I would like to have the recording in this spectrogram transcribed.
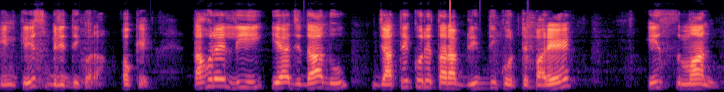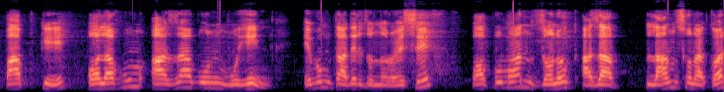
ইনক্রিজ বৃদ্ধি করা। ওকে তাহলে লি ইয়াজ দাদু যাতে করে তারা বৃদ্ধি করতে পারে। ইসমান পাপকে অলাহুম আজাবুন মুহিন এবং তাদের জন্য রয়েছে অপমানজনক আজাব লাঞ্ছনাকর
